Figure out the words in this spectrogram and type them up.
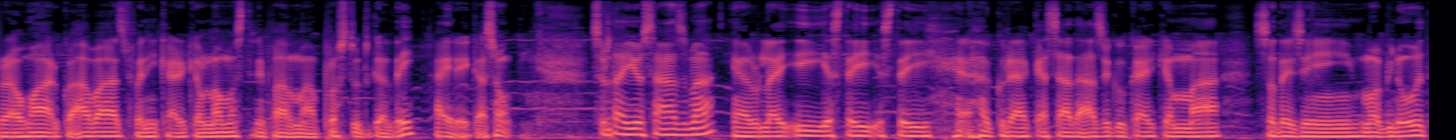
र उहाँहरूको आवाज पनि कार्यक्रम नमस्ते नेपालमा प्रस्तुत गर्दै आइरहेका छौँ। श्रोता यो साँझमा यहाँहरूलाई यी यस्तै यस्तै कुराका साथ आजको कार्यक्रममा सधैँ चाहिँ म विनोद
